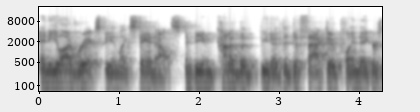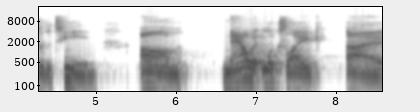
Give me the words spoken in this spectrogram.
and Eli Ricks being like standouts and being kind of the you know the de facto playmakers of the team. Um, now it looks like uh,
